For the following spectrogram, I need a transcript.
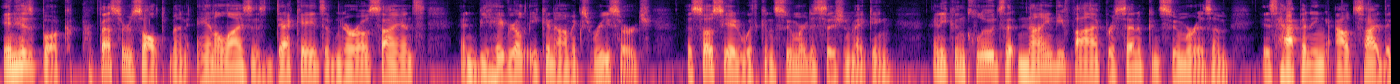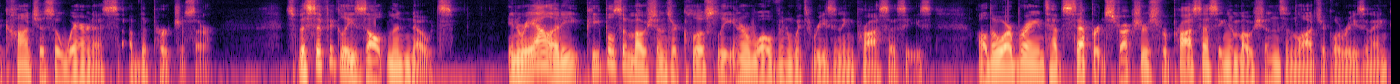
In his book, Professor Zaltman analyzes decades of neuroscience and behavioral economics research associated with consumer decision making and he concludes that 95% of consumerism is happening outside the conscious awareness of the purchaser. Specifically, Zaltman notes In reality, people's emotions are closely interwoven with reasoning processes. Although our brains have separate structures for processing emotions and logical reasoning,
